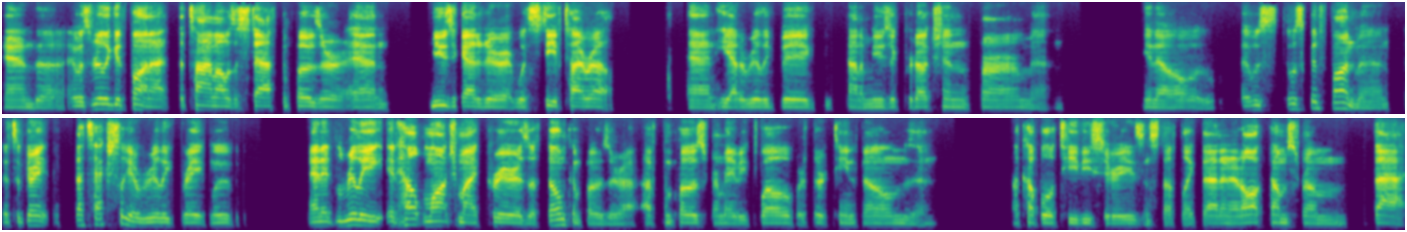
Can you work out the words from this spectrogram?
and uh, it was really good fun. At the time, I was a staff composer and music editor with Steve Tyrell, and he had a really big kind of music production firm, and you know, it was it was good fun, man. It's a great. That's actually a really great movie. And it really it helped launch my career as a film composer. I've composed for maybe 12 or 13 films and a couple of tv series and stuff like that. And it all comes from that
